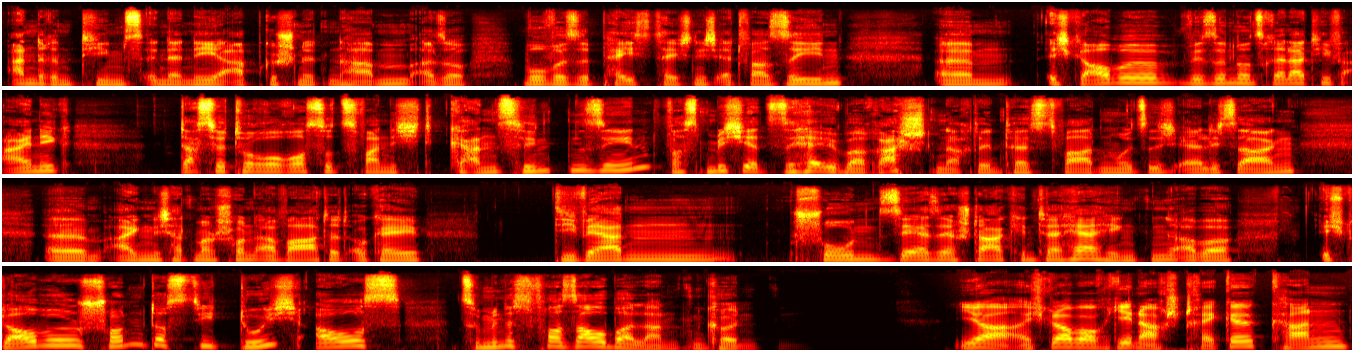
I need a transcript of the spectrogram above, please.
anderen Teams in der Nähe abgeschnitten haben, also wo wir sie pace-technisch etwa sehen. Ähm, ich glaube, wir sind uns relativ einig, dass wir Toro Rosso zwar nicht ganz hinten sehen, was mich jetzt sehr überrascht nach den Testfahrten, muss ich ehrlich sagen. Ähm, eigentlich hat man schon erwartet, okay, die werden schon sehr, sehr stark hinterherhinken, aber ich glaube schon, dass die durchaus zumindest vor sauber landen könnten. Ja, ich glaube auch je nach Strecke kann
